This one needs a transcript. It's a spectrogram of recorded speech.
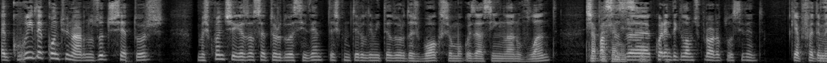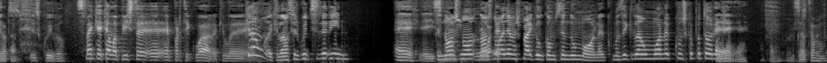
a, a corrida continuar nos outros setores, mas quando chegas ao setor do acidente tens que meter o limitador das boxes ou uma coisa assim lá no volante Já e passas nisso, a sim. 40 km por hora pelo acidente. Que é perfeitamente Exatamente. execuível. Se bem que aquela pista é, é particular, aquilo é. Aquilo, é um- aquilo é um circuito cidadino. É, é isso. Que nós mesmo. não, nós não olhamos para aquilo como sendo um Mónaco, mas aquilo é um Mónaco com escapatórias. É, é, é, exatamente.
